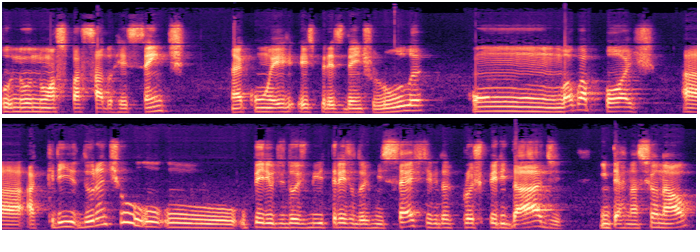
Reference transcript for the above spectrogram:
no, no, nosso passado recente, né, com o ex-presidente Lula, com, logo após a, a durante o, o, o, período de 2003 a 2007, devido à prosperidade internacional,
